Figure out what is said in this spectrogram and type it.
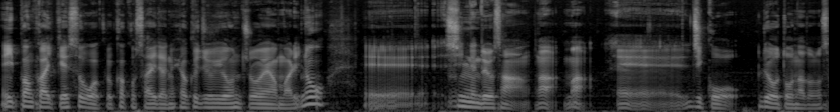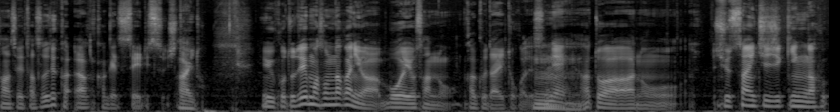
えー一般会計総額過去最大の114兆円余りの、えー新年度予算案が、まあえー自公両党などの賛成多数で可決成立したはい。ということで、まあ、その中には防衛予算の拡大とかですね、うん。あとはあの出産一時金がふ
